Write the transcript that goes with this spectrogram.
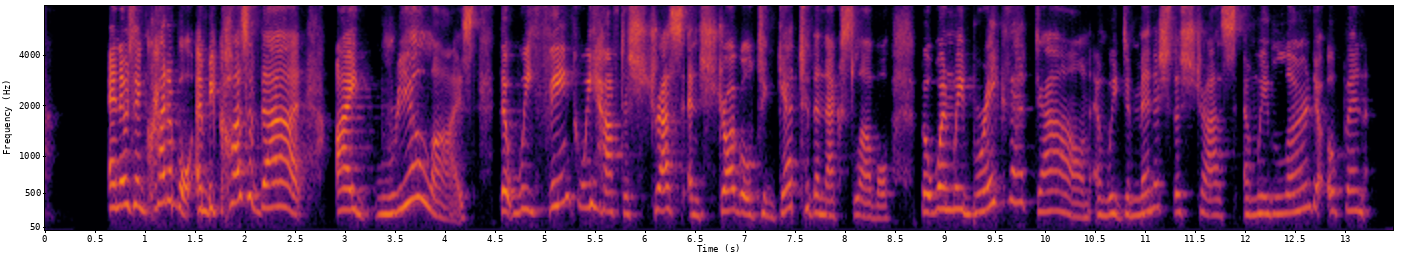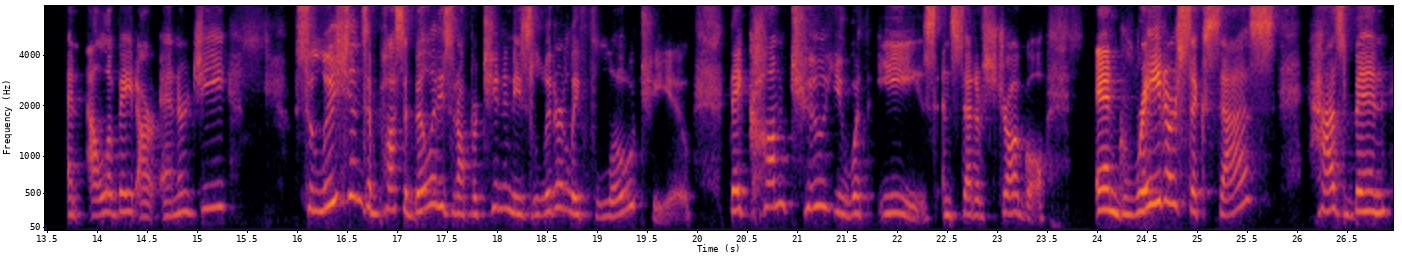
and it was incredible. And because of that i realized that we think we have to stress and struggle to get to the next level. But when we break that down and we diminish the stress and we learn to open and elevate our energy solutions and possibilities and opportunities literally flow to you. They come to you with ease instead of struggle. And greater success has been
